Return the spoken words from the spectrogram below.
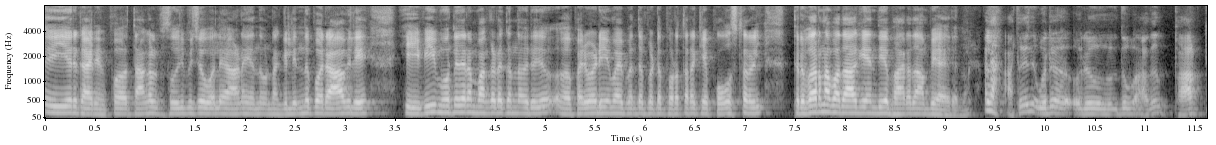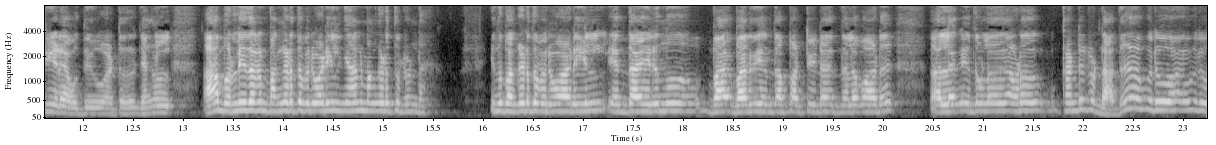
ഈ ഒരു കാര്യം ഇപ്പോൾ താങ്കൾ സൂചിപ്പിച്ച പോലെയാണ് എന്നുണ്ടെങ്കിൽ ഇന്നിപ്പോൾ രാവിലെ ഈ വി മുരളീധരൻ പങ്കെടുക്കുന്ന ഒരു പരിപാടിയുമായി ബന്ധപ്പെട്ട് പുറത്തിറക്കിയ പോസ്റ്ററിൽ ത്രിവർണ പതാക ഏന്തിയ ഭാരതാംബയായിരുന്നു അല്ല അത് ഒരു ഒരു ഇത് അത് പാർട്ടിയുടെ ഔദ്യോഗികമായിട്ട് ഞങ്ങൾ ആ മുരളീധരൻ പങ്കെടുത്ത പരിപാടിയിൽ ഞാൻ പങ്കെടുത്തിട്ടുണ്ട്. ഇന്ന് പങ്കെടുത്ത പരിപാടിയിൽ എന്തായിരുന്നു? ഭാരതീയ ജനതാ പാർട്ടിയുടെ നിലപാട് അല്ലെങ്കിൽ എന്നുള്ളത് അവിടെ കണ്ടിട്ടുണ്ട്. അത് ഒരു ഒരു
